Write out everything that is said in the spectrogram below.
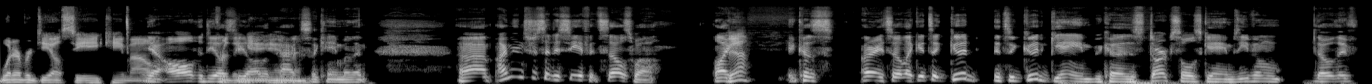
whatever dlc came out Yeah, all the for the DLC, all the packs that came with it. Um, I'm interested to see if it sells well. Like, yeah because all right, so like it's a good it's a good game because Dark Souls games, even though they've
